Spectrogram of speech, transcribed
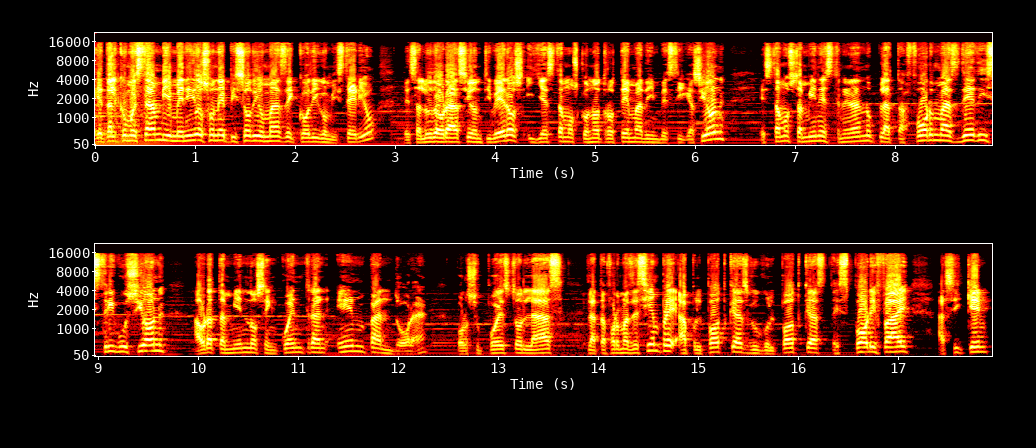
¿Qué tal? ¿Cómo están? Bienvenidos a un episodio más de Código Misterio. Les saluda Horacio Antiveros y ya estamos con otro tema de investigación. Estamos también estrenando plataformas de distribución. Ahora también nos encuentran en Pandora. Por supuesto, las plataformas de siempre, Apple Podcast, Google Podcast, Spotify. Así que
